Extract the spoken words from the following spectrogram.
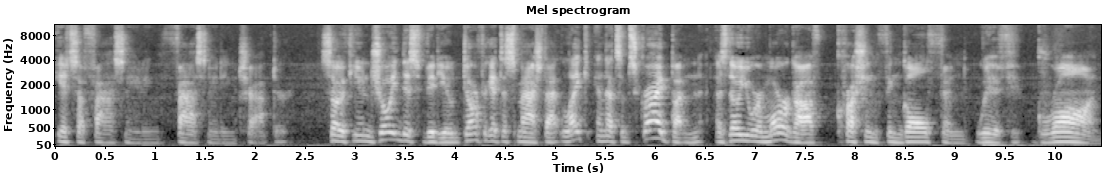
it's a fascinating, fascinating chapter. So if you enjoyed this video, don't forget to smash that like and that subscribe button as though you were Morgoth crushing Fingolfin with Grond.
